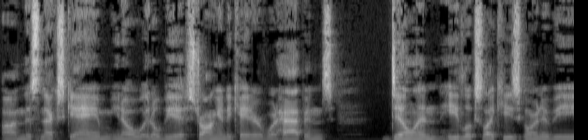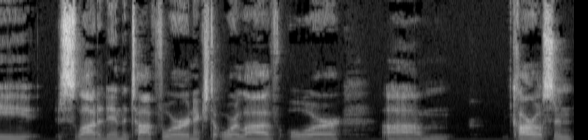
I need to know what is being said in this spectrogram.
on this next game, you know it'll be a strong indicator of what happens. Dillon, he looks like he's going to be slotted in the top four next to Orlov or um, Carlson,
